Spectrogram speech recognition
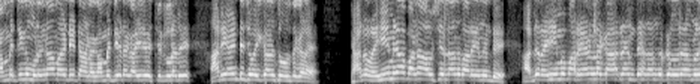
കമ്മിറ്റിക്ക് മുണുങ്ങാൻ വേണ്ടിയിട്ടാണ് കമ്മിറ്റിയുടെ കയ്യിൽ വെച്ചിട്ടുള്ളത്. അറിയാനായിട്ട് ചോദിക്കാണ് സുഹൃത്തുക്കളെ. കാരണം റഹീമിന് ആ പണം ആവശ്യമില്ല എന്ന് പറയുന്നുണ്ട്. അത് റഹീം പറയാനുള്ള കാരണം എന്താണെന്നൊക്കെ നമ്മൾ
